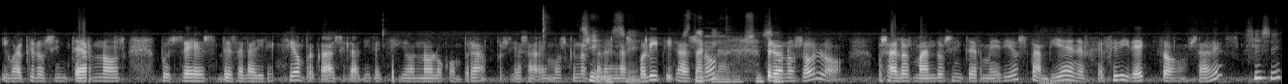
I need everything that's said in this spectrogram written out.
igual que los internos, pues es desde la dirección, pero claro, si la dirección no lo compra, pues ya sabemos que no están en las políticas, ¿no? pero no solo, o sea, los mandos intermedios también, el jefe directo, ¿sabes? Sí, sí.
